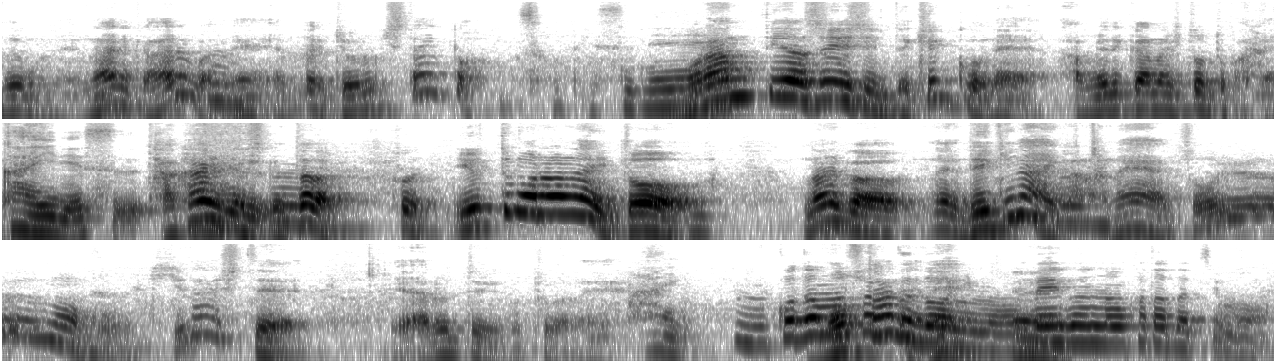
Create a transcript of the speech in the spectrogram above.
でもね何かあればね、やっぱり協力したいと、そうですね。ボランティア精神って結構ねアメリカの人とかね高いです。高いですけど、ただそれ言ってもらわないと何かねできないからね、そういうのを聞き出してやるということがねはい。うん子ども食堂にも米軍の方たちも、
